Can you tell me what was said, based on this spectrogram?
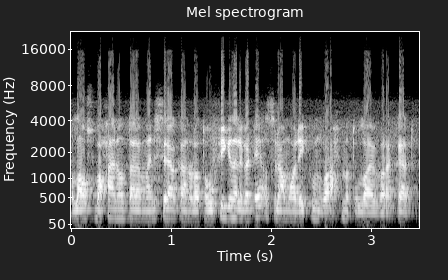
അള്ളാഹു സുബാനോ വ തആല മനസ്സിലാക്കാനുള്ള തോഫിക്ക് നൽകട്ടെ. അസ്സാം അലൈക്കും വറഹ്മത്തുള്ളാഹി വബറകാതുഹു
